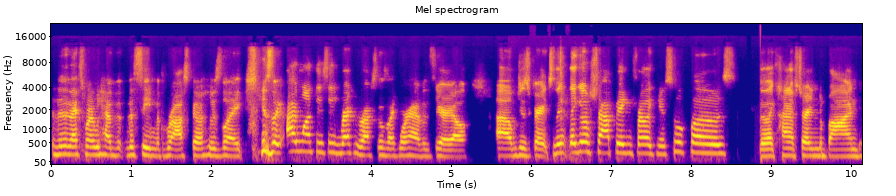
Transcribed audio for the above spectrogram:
The next one, we have the, the scene with Roscoe, who's like, she's like, I want this same record. Roscoe's like, we're having cereal, uh, which is great. So they, they go shopping for like new school clothes. They're like kind of starting to bond.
